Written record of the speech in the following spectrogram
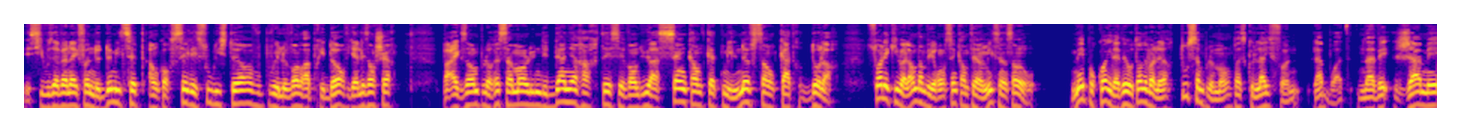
Et si vous avez un iPhone de 2007 encore scellé sous blister, vous pouvez le vendre à prix d'or via les enchères. Par exemple, récemment, l'une des dernières raretés s'est vendue à 54 904 dollars, soit l'équivalent d'environ 51 500 euros. Mais pourquoi il avait autant de valeur? Tout simplement parce que l'iPhone, la boîte, n'avait jamais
